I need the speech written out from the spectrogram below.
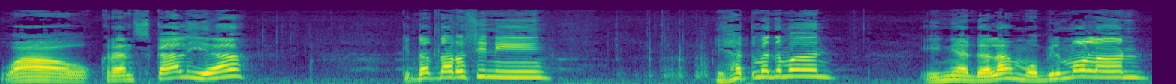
Wow, keren sekali ya. Kita taruh sini. Lihat teman-teman. Ini adalah mobil molen.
